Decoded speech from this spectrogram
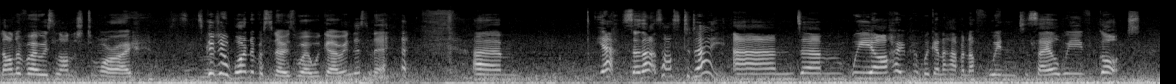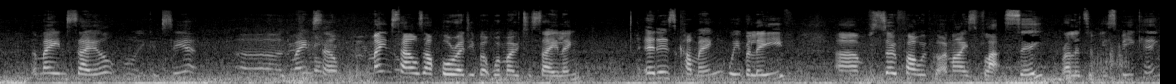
Lunna Voe is lunch tomorrow. it's a good job one of us knows where we're going, isn't it? um, yeah, so that's us today. And um, we are hoping we're going to have enough wind to sail. We've got the mainsail. Oh, you can see it. Uh, the mainsail. Mainsail's up already, but we're motor sailing. It is coming, we believe. Um, so far we've got a nice flat sea, relatively speaking.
